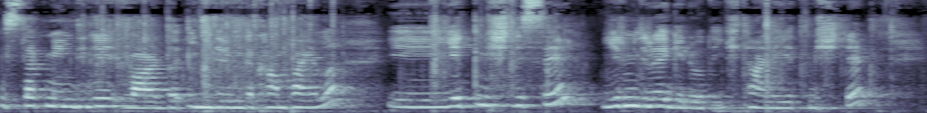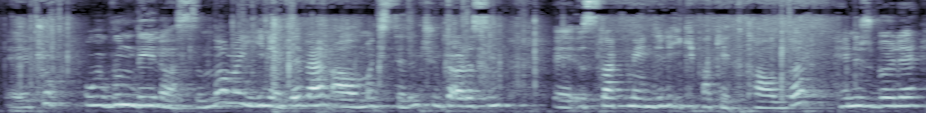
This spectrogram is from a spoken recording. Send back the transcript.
ıslak mendili vardı indirimde kampanyalı. E, 70'lisi 20 liraya geliyordu 2 tane 70'li. E, çok uygun değil aslında ama yine de ben almak istedim. Çünkü arasın e, ıslak mendili 2 paket kaldı. Henüz böyle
